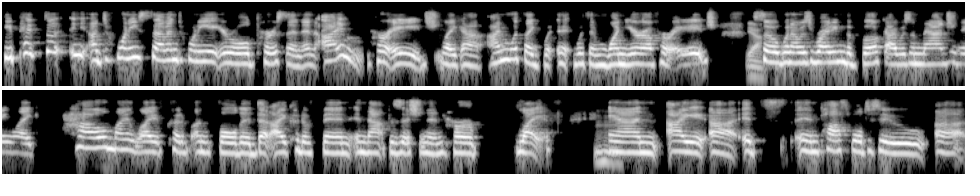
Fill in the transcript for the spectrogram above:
He picked a, a 27, 28 year old person, and I'm her age. Like uh, I'm with like w- within one year of her age. Yeah. So when I was writing the book, I was imagining like how my life could have unfolded that I could have been in that position in her life. Mhm. And I, uh, it's impossible to uh,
